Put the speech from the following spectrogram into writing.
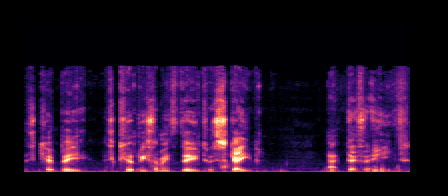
this could be this could be something to do to escape that desert heat.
